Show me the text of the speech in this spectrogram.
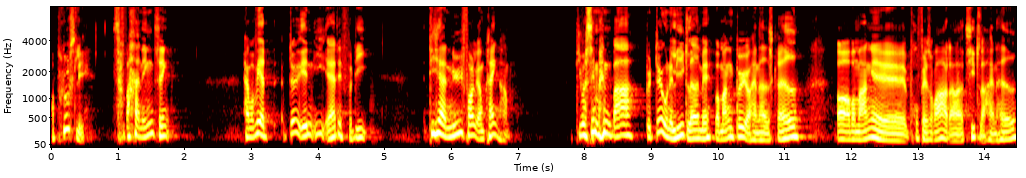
Og pludselig, så var han ingenting. Han var ved at dø ind i af det, fordi de her nye folk omkring ham, de var simpelthen bare bedøvende ligeglade med, hvor mange bøger han havde skrevet, og hvor mange øh, professorater og titler han havde.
